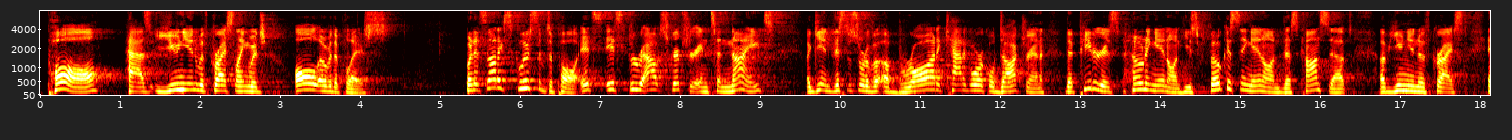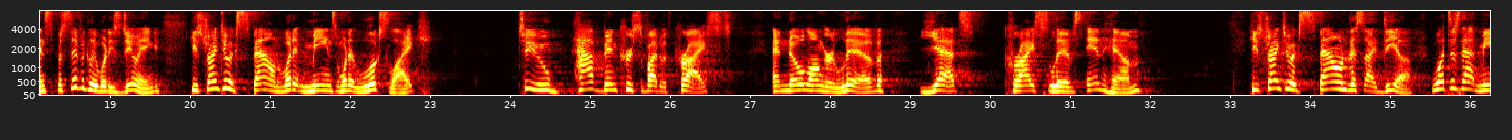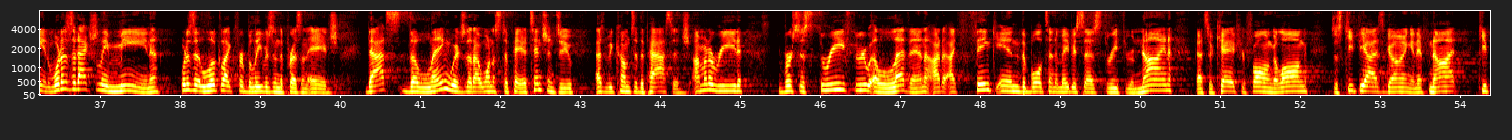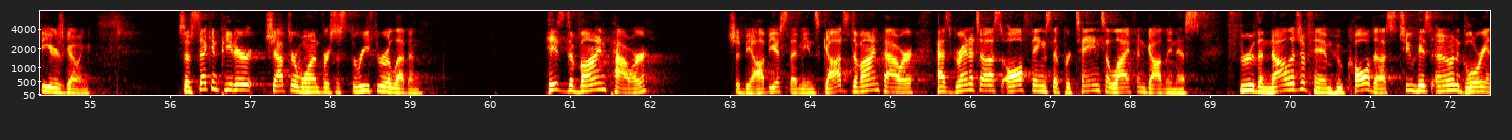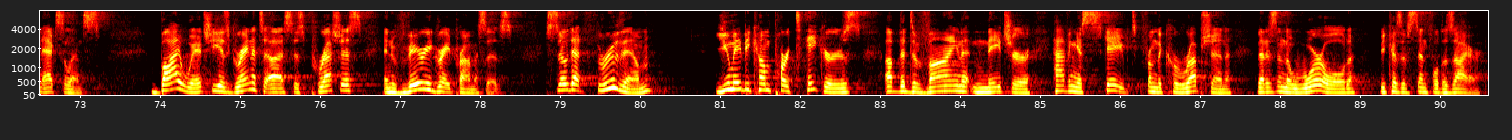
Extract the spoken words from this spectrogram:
Paul has union with Christ language all over the place. But it's not exclusive to Paul, it's, it's throughout Scripture. And tonight, again, this is sort of a, a broad categorical doctrine that Peter is honing in on. He's focusing in on this concept of union with Christ. And specifically, what he's doing He's trying to expound what it means and what it looks like to have been crucified with Christ and no longer live, yet Christ lives in him. He's trying to expound this idea. What does that mean? What does it actually mean? What does it look like for believers in the present age? That's the language that I want us to pay attention to as we come to the passage. I'm going to read verses 3 through 11. I, I, think in the bulletin it maybe says 3 through 9. That's okay if you're following along. Just keep the eyes going, and if not, keep the ears going. So 2 Peter chapter 1, verses 3 through 11. His divine power should be obvious. That means God's divine power has granted to us all things that pertain to life and godliness through the knowledge of him who called us to his own glory and excellence by which he has granted to us his precious and very great promises, so that through them you may become partakers of the divine nature, having escaped from the corruption that is in the world because of sinful desire.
